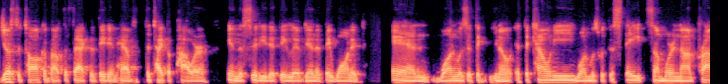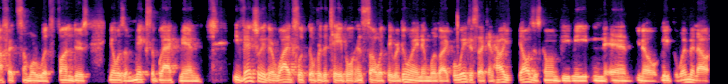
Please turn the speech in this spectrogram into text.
just to talk about the fact that they didn't have the type of power in the city that they lived in that they wanted and one was at the you know at the county one was with the state some were in nonprofit some were with funders. You know it was a mix of black men. Eventually their wives looked over the table and saw what they were doing and were like well wait a second how y'all just going to be meeting and you know leave the women out?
